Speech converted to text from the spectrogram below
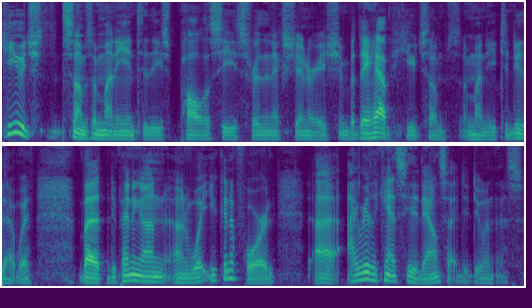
huge sums of money into these policies for the next generation, but they have huge sums of money to do that with. But depending on, on what you can afford, uh, I really can't see the downside to doing this.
